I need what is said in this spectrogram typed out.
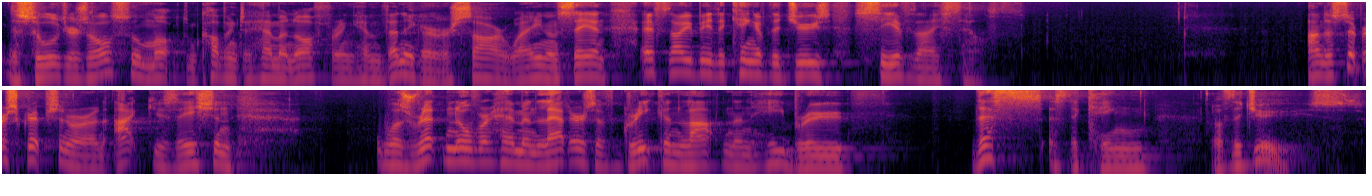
The soldiers also mocked him, coming to him and offering him vinegar or sour wine, and saying, If thou be the king of the Jews, save thyself. And a superscription or an accusation was written over him in letters of Greek and Latin and Hebrew This is the king of the Jews.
